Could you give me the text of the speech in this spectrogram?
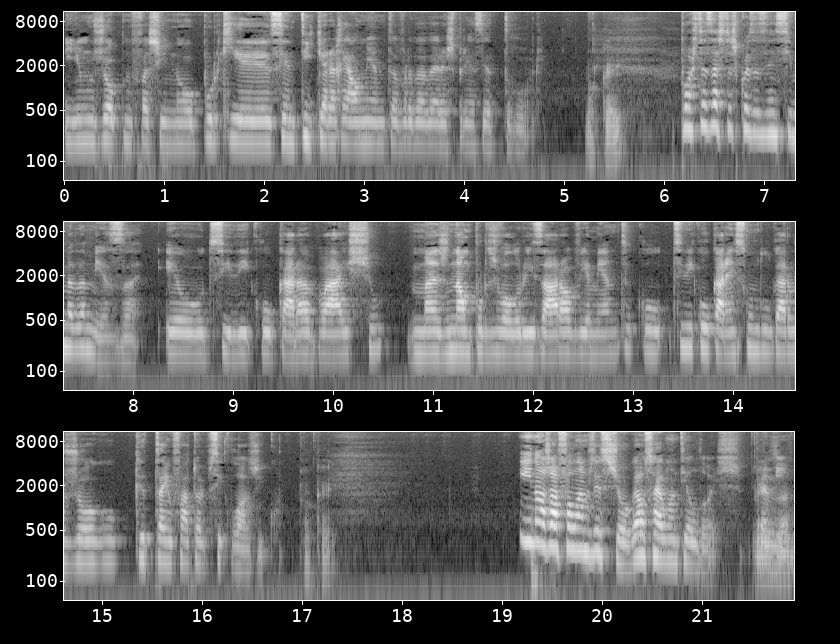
e um jogo que me fascinou porque senti que era realmente a verdadeira experiência de terror. Ok. Postas estas coisas em cima da mesa, eu decidi colocar abaixo, mas não por desvalorizar, obviamente, decidi colocar em segundo lugar o jogo que tem o fator psicológico. Ok. E nós já falamos desse jogo, é o Silent Hill 2, para mim.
